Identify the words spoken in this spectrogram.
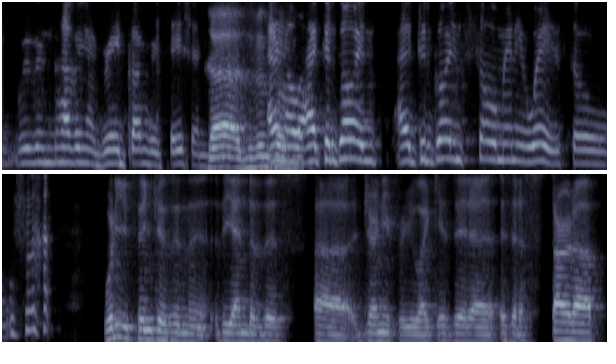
We've been having a great conversation. Yeah, it's been. I don't know. Fun. I could go in. I could go in so many ways. So. what do you think is in the the end of this uh, journey for you? Like, is it a is it a startup?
